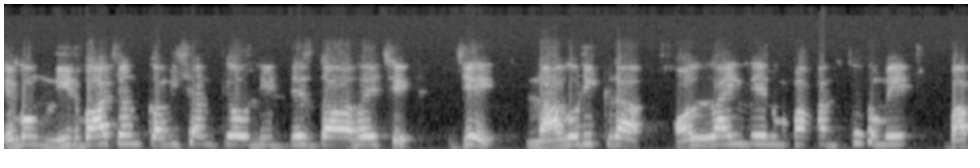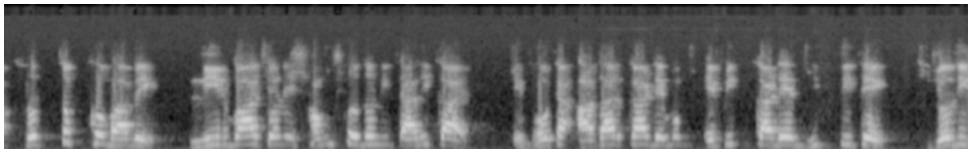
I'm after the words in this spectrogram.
এবং নির্বাচন কমিশনকেও নির্দেশ দেওয়া হয়েছে যে নাগরিকরা অনলাইনের মাধ্যমে বা প্রত্যক্ষভাবে নির্বাচনে সংশোধনী তালিকায় ভোটার আধার কার্ড এবং এপিক কার্ডের ভিত্তিতে যদি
